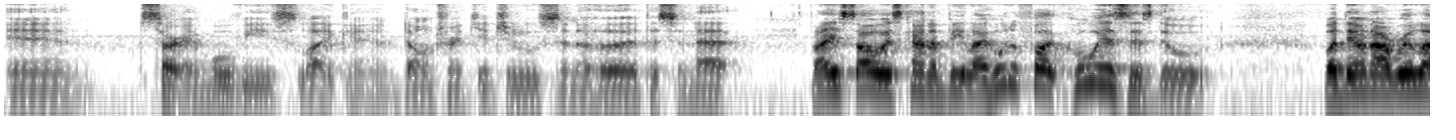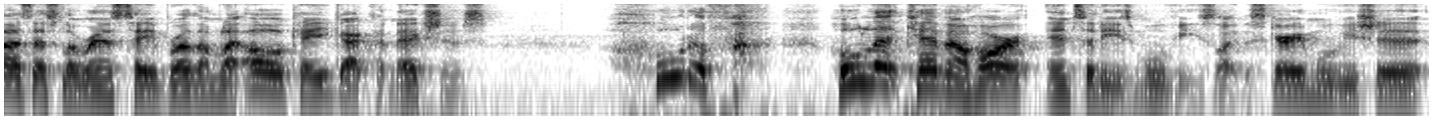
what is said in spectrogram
in certain movies, like in Don't Drink Your Juice in the Hood, this and that. But I used to always kind of be like, who the fuck, who is this dude? But then when I realized that's Larenz Tate brother, I'm like, oh okay, he got connections who the f- who let Kevin Hart into these movies like the scary movie shit?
